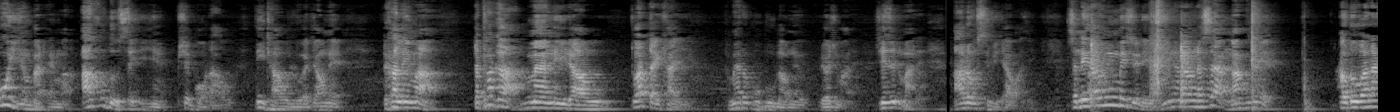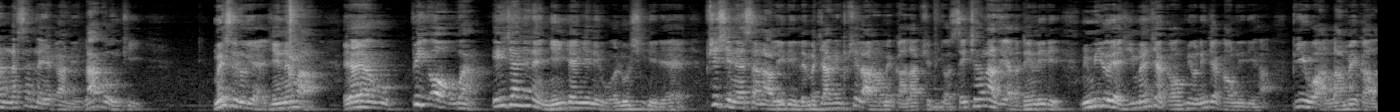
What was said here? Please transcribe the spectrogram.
ကိုယ့်ရင်ဘတ်ထဲမှာအာဟုတုစိတ်အရင်ဖြစ်ပေါ်တာကိုသိထားဖို့လိုအပ်ကြောင်းနဲ့တခါလေးမှာတစ်ဖက်ကမှန်နေတာကိုတွားတိုက်ခိုက်ရင်ခင်ဗျားတို့ပူပူလောင်နေပြောချင်ပါတယ်ကျေးဇူးတင်ပါတယ်အားလုံးစီပြကြပါစေ စနေသားမိတ်ဆွေတွေဒီ2025ခုနှစ်အောက်တိုဘာလ22ရက်ကနေလကုန်ထိမိတ်ဆွေတို့ရဲ့ရင်ထဲမှာအရာရာကို PO1 အေးချမ်းခြင်းနဲ့ငြိမ်းချမ်းခြင်းတွေကိုအလိုရှိနေတယ်ဖြစ်ရှင်တဲ့ဆန္ဒလေးတွေလည်းမကြခင်ဖြစ်လာတော့မယ့်ကာလဖြစ်ပြီးတော့စိတ်ချမ်းသာစရာသတင်းလေးတွေမိမိတို့ရဲ့ရည်မှန်းချက်ကောင်းမျှော်လင့်ချက်ကောင်းလေးတွေဟာပြေဝလာမယ့်ကာလ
